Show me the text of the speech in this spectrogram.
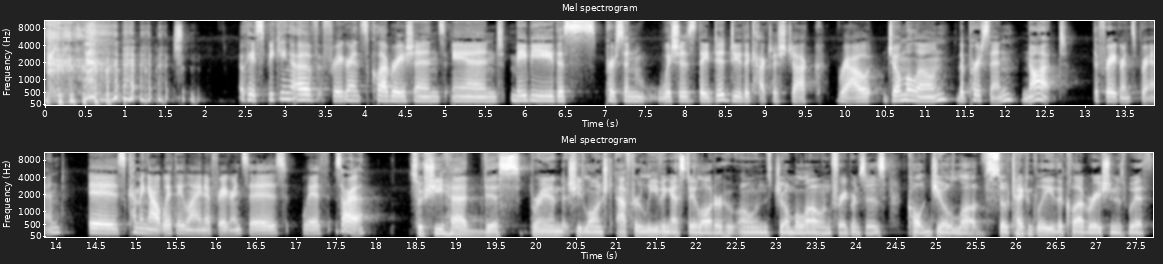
okay, speaking of fragrance collaborations, and maybe this person wishes they did do the Cactus Jack route, Jo Malone, the person, not the fragrance brand, is coming out with a line of fragrances with Zara. So she had this brand that she launched after leaving Estee Lauder, who owns Jo Malone fragrances, called Jo Loves. So technically, the collaboration is with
